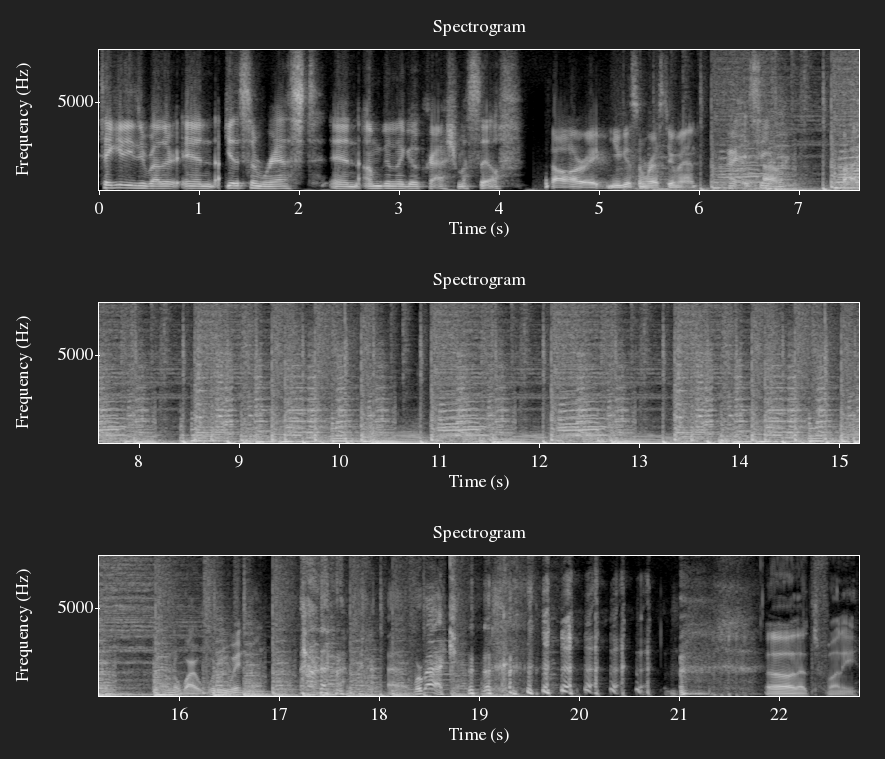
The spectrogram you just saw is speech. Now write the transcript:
Take it easy, brother, and get some rest. And I'm gonna go crash myself. all right, you get some rest, too, man. All right, see you. All right. Bye. I don't know why. What are we waiting on? Uh, we're back. Oh, that's funny.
